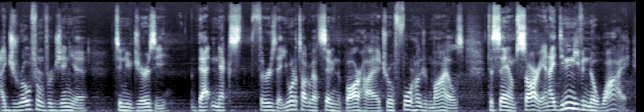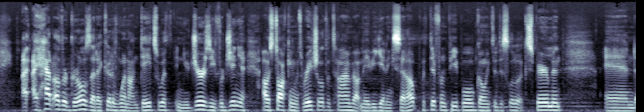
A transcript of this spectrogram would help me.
I drove from Virginia to New Jersey that next Thursday. You want to talk about setting the bar high? I drove 400 miles to say I'm sorry, and I didn't even know why. I, I had other girls that I could have went on dates with in New Jersey, Virginia. I was talking with Rachel at the time about maybe getting set up with different people, going through this little experiment, and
